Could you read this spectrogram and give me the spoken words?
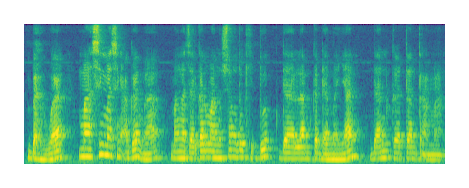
bahwa masing-masing agama mengajarkan manusia untuk hidup dalam kedamaian dan ketentraman.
